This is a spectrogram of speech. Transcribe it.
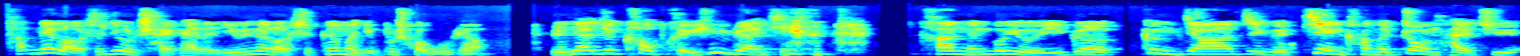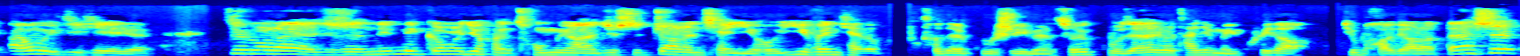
他那老师就是拆开的，因为那老师根本就不炒股票。人家就靠培训赚钱，他能够有一个更加这个健康的状态去安慰这些人。最终来讲，就是那那哥们就很聪明啊，就是赚了钱以后一分钱都不投在股市里边，所以股灾的时候他就没亏到，就跑掉了。但是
